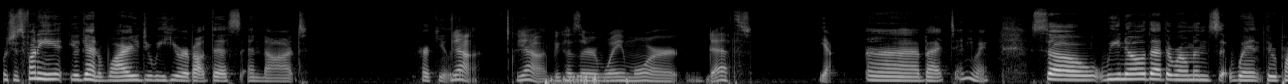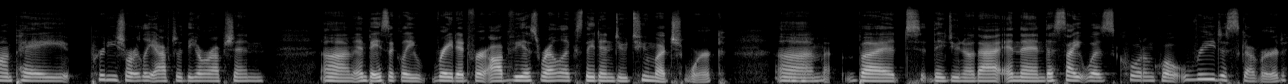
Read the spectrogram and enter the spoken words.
which is funny. Again, why do we hear about this and not Hercules? Yeah. Yeah. Because there are way more deaths. Yeah. Uh, but anyway, so we know that the Romans went through Pompeii pretty shortly after the eruption um, and basically raided for obvious relics. They didn't do too much work, um, but they do know that. And then the site was quote unquote rediscovered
